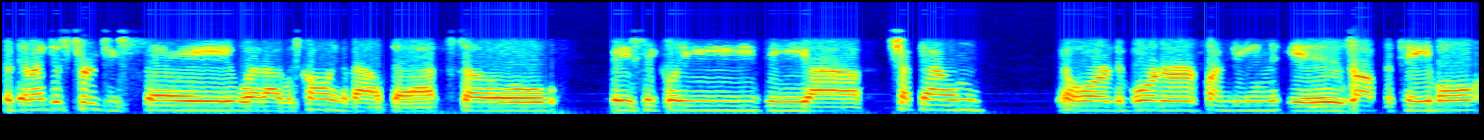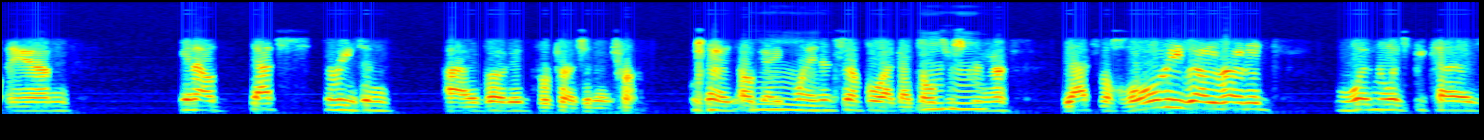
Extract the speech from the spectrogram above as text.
But then I just heard you say what I was calling about that. So basically, the uh, shutdown or the border funding is off the table, and you know that's the reason I voted for President Trump. okay, plain and simple, like I told your screener. That's the whole reason I voted. One was because,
